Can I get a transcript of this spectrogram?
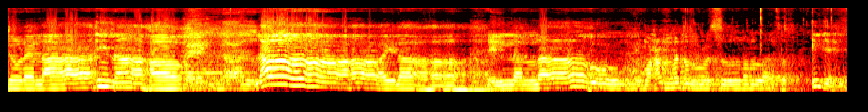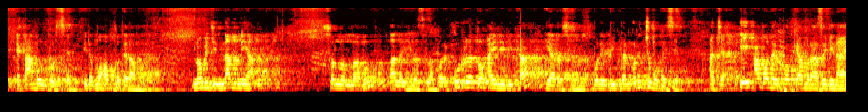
জোড়লা ইলাহা লা ইলাহা ইল্লাল্লাহু মুহাম্মাদুর রাসূলুল্লাহ। এই যে একটা আমল করছেন, এটা মহব্বতের আমল। নবীজির নাম নিয়া সাল্লাল্লাহু আলাইহি ওয়াসাল্লাম। পরে, কুররাতু আইনি বিকা ইয়া রাসূলুল্লাহ। বলে বিদ্যান করে চুমুকাইছে আচ্ছা এই আমলের পক্ষে আমরা আছে কি নাই?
